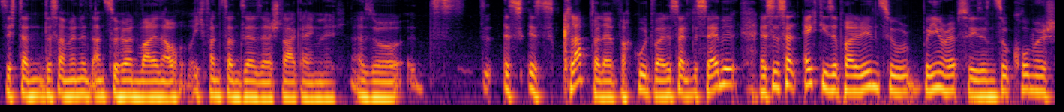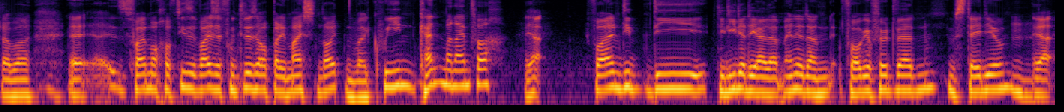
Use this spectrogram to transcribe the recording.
sich dann das am Ende anzuhören, war dann auch, ich fand es dann sehr, sehr stark eigentlich. Also es, es, klappt halt einfach gut, weil es halt dasselbe, es ist halt echt diese Parallelen zu Bohemian Rhapsody sind so komisch, aber äh, vor allem auch auf diese Weise funktioniert es auch bei den meisten Leuten, weil Queen kennt man einfach. Ja. Vor allem die, die, die Lieder, die halt am Ende dann vorgeführt werden im Stadium. Mhm. Ja.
